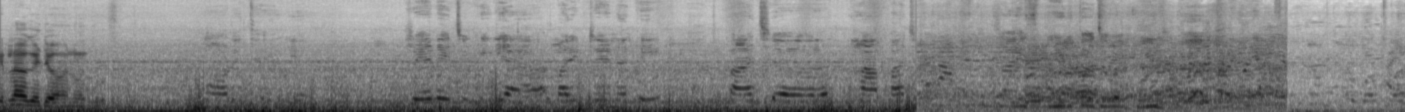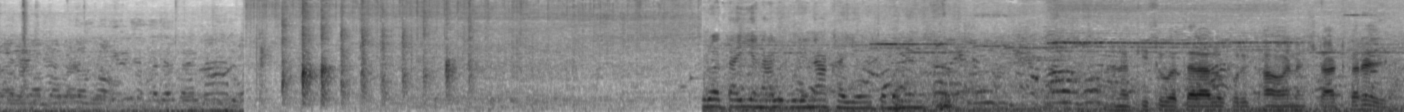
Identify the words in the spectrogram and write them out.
કેટલા વાગે જવાનું હતું? મોડું થઈ ગયું. ટ્રેને ચૂકી ગયા. અમારી ટ્રેન હતી પાંચ હા પાંચ. ભીડ તો જુઓ સુરત આવીએ ને આલુપુરી ના ખાઈએ એવું તો બને અને કિશુ અત્યારે આલુપુરી ખાવાને સ્ટાર્ટ કરે છે?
